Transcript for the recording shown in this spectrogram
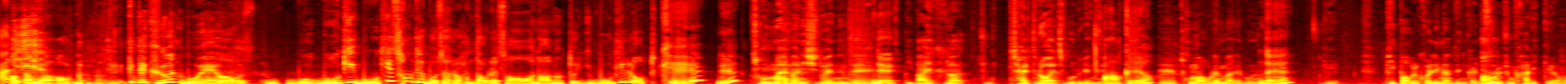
아니. 어, 땀나. 어, 땀나. 네. 근데 그건 뭐예요? 모, 모기, 모기 성대모사를 한다고 그래서 나는 또 이 모기를 어떻게 해? 네? 정말 많이 시도했는데. 네. 이 마이크가 좀 잘 들어갈지 모르겠네요. 아, 그래요? 네, 정말 오랜만에 보는데. 네. 비법을 걸리면 안 되니까 입술을 어? 좀 가릴게요.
